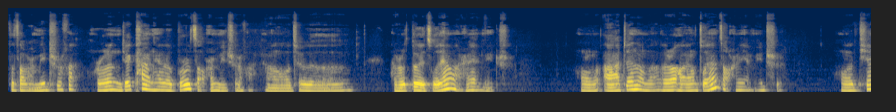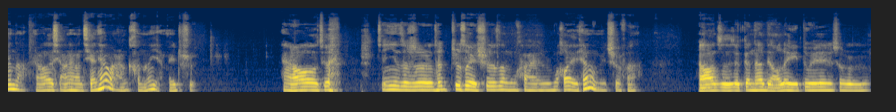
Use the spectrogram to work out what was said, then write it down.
他早上没吃饭。我说你这看起来不是早上没吃饭。然后这个他说对，昨天晚上也没吃。我说啊，真的吗？他说好像昨天早上也没吃。我天呐，然后想想前天晚上可能也没吃。然后就这意思是他之所以吃的这么快，什么好几天都没吃饭。然后就就跟他聊了一堆，就是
